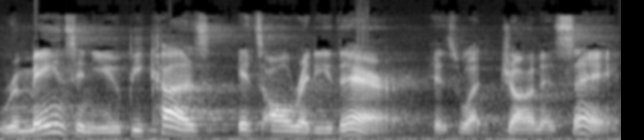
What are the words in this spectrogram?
remains in you because it's already there, is what John is saying.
